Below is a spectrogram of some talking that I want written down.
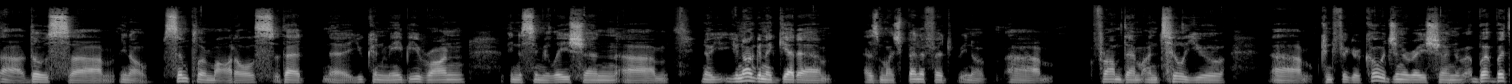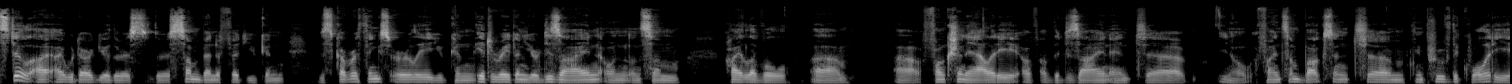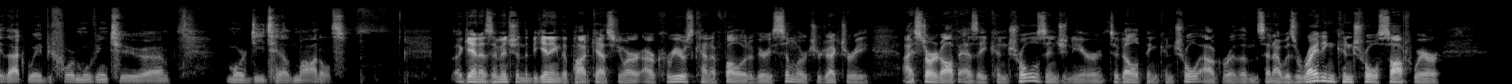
uh, those um, you know simpler models that uh, you can maybe run in a simulation. Um, you know, you're not going to get um, as much benefit you know um, from them until you um, configure code generation. But but still, I, I, would argue there is there is some benefit. You can discover things early. You can iterate on your design on on some high level um, uh, functionality of, of the design and uh, you know find some bugs and um, improve the quality that way before moving to um, more detailed models again, as I mentioned in the beginning of the podcast, you know, our, our, careers kind of followed a very similar trajectory. I started off as a controls engineer, developing control algorithms, and I was writing control software,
